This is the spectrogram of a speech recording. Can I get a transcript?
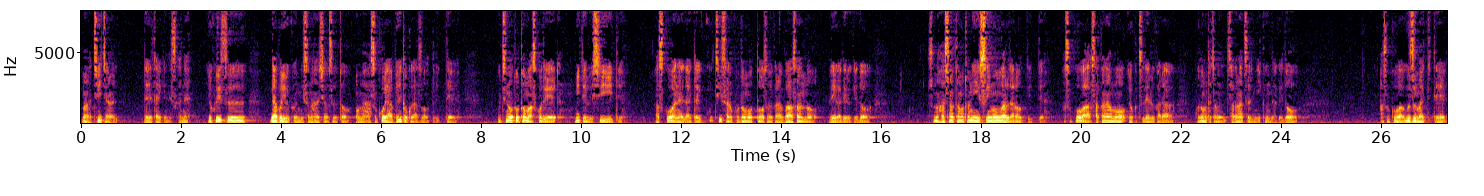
まあ、小さな霊体験ですかね。翌日、W 君にその話をすると、お前あそこやべえとこだぞと言って、うちの弟もあそこで見てるし、って、あそこはね、だいたい小さな子供と、それからばあさんの霊が出るけど、その橋のたもとに水門があるだろうって言って、あそこは魚もよく釣れるから、子供たちも魚釣りに行くんだけど、あそこは渦巻いてて、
